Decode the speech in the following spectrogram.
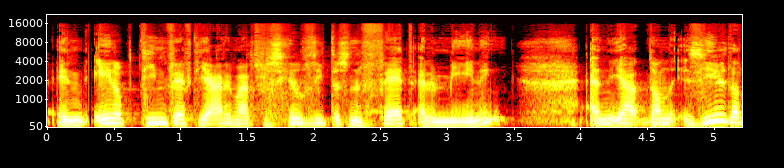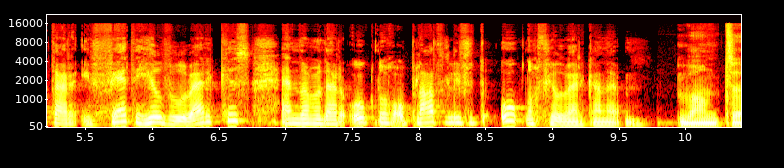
in 1 op 10 15-jarigen, waar het verschil ziet tussen een feit en een mening. En ja, dan zie je dat daar in feite heel veel werk is en dat we daar ook nog op later leeftijd ook nog veel werk aan hebben. Want uh,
